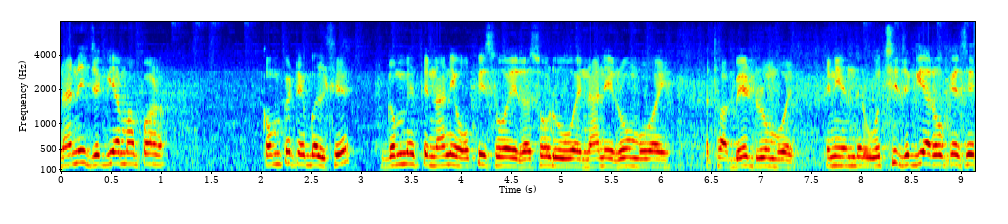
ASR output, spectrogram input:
નાની જગ્યામાં પણ કમ્ફર્ટેબલ છે. ગમે તે નાની ઓફિસ હોય, રસોડું હોય, નાની રૂમ હોય અથવા બેડરૂમ હોય, એની અંદર ઓછી જગ્યા રોકે છે.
